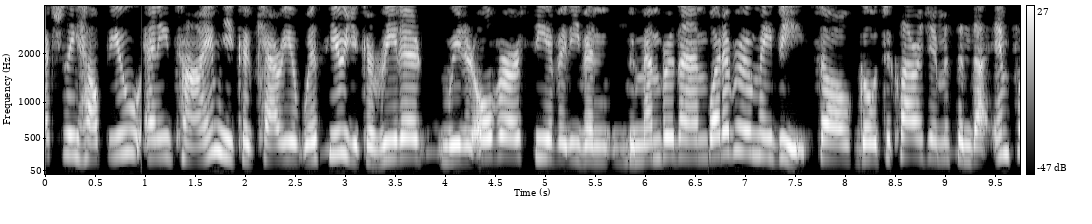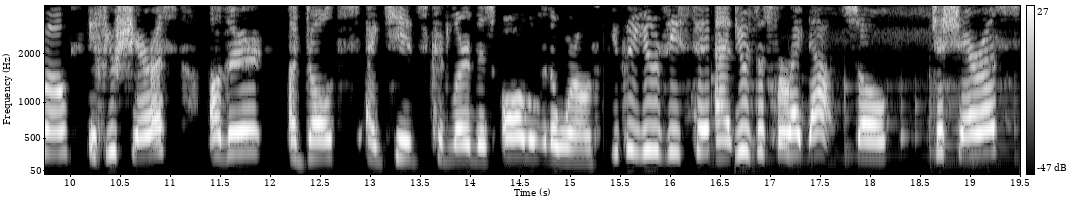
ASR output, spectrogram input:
actually help you anytime. You could carry it with you. You could read it, read it over, see if it even remember them, whatever it may be. So go to clarajamison.info. If you share us, other adults and kids could learn this all over the world. You could use these tips and use this for right now. So just share us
